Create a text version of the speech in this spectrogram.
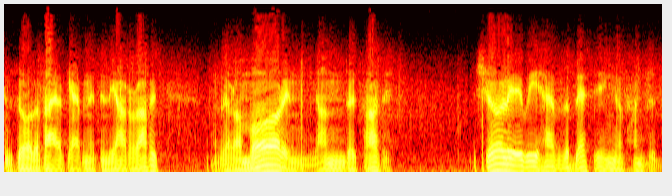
You saw the file cabinet in the outer office. There are more in yonder closet. Surely we have the blessing of hundreds,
